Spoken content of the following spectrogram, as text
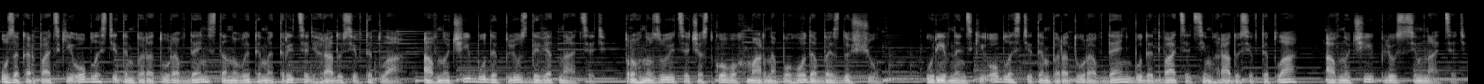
У Закарпатській області температура вдень становитиме 30 градусів тепла, а вночі буде плюс 19. Прогнозується частково хмарна погода без дощу. У Рівненській області температура вдень буде 27 градусів тепла, а вночі плюс 17.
